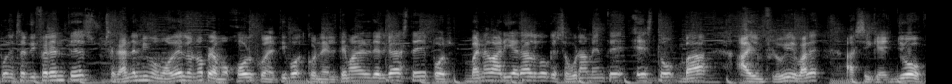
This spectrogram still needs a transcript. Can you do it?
pueden ser diferentes, serán del mismo modelo, ¿no? Pero a lo mejor con el tipo, con el tema del desgaste, pues van a variar algo que seguramente esto va a influir, ¿vale? Así que yo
